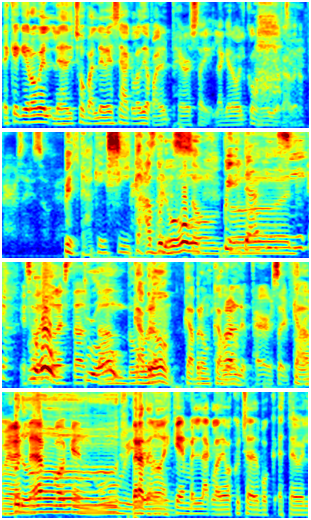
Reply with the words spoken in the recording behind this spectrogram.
Es que quiero ver, les he dicho un par de veces a Claudia para ver Parasite. La quiero ver con ellos, cabrón. Parasite is so good. ¿Verdad que sí, cabrón? so ¿Verdad que sí, cabrón? Esa película está tan dura. Cabrón, cabrón, de cabrón. Parasite minute. That fucking Cabrón. movie. Espérate, yo. no, es que en verdad Claudia va a escuchar boc- este el,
